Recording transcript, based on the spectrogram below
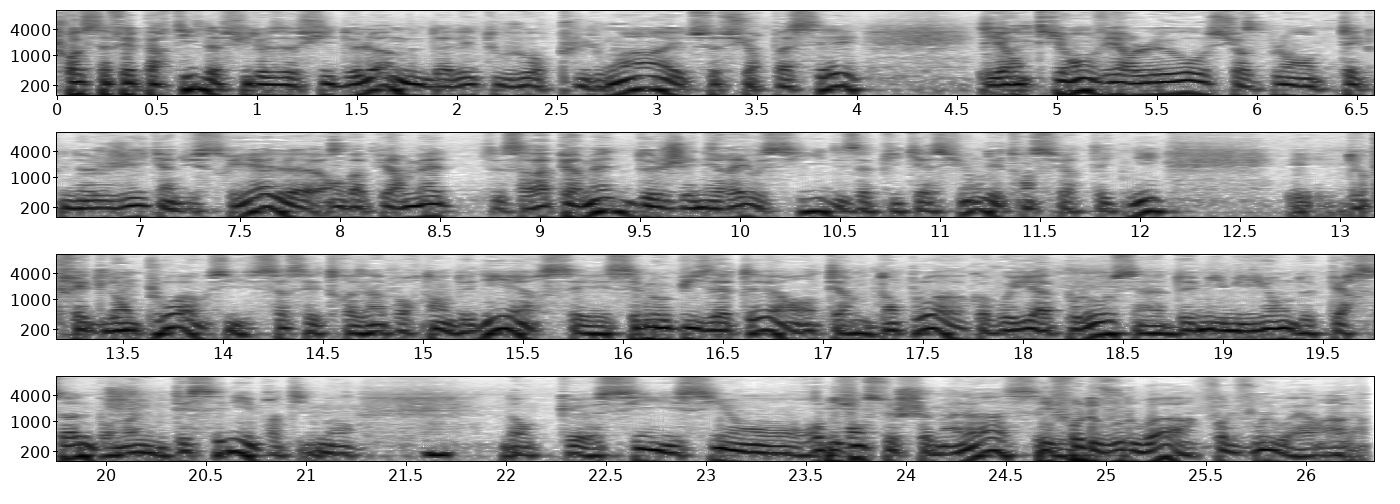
Je crois que ça fait partie de la philosophie de l'homme, d'aller toujours plus loin et de se surpasser. Et en tirant vers le haut sur le plan technologique, industriel, on va permettre, ça va permettre de générer aussi des applications, des transferts techniques et de créer de l'emploi aussi. Ça, c'est très important de dire. C'est mobilisateur en termes d'emploi. Quand vous voyez Apollo, c'est un demi-million de personnes pendant une décennie pratiquement. Donc, euh, si, si on reprend ce chemin-là, il faut le vouloir. Il faut le vouloir. Voilà.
